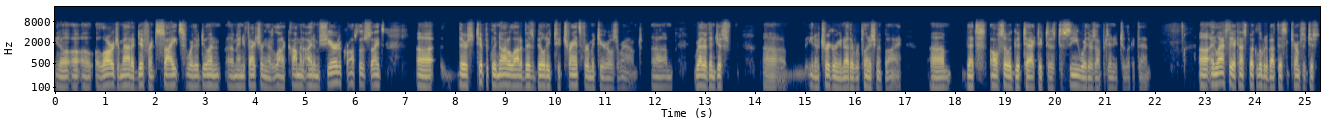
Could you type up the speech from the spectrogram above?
you know a, a, large amount of different sites where they're doing uh, manufacturing. There's a lot of common items shared across those sites. Uh, there's typically not a lot of visibility to transfer materials around, um, rather than just uh, you know triggering another replenishment buy. Um, that's also a good tactic to to see where there's opportunity to look at that. Uh, and lastly, I kind of spoke a little bit about this in terms of just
